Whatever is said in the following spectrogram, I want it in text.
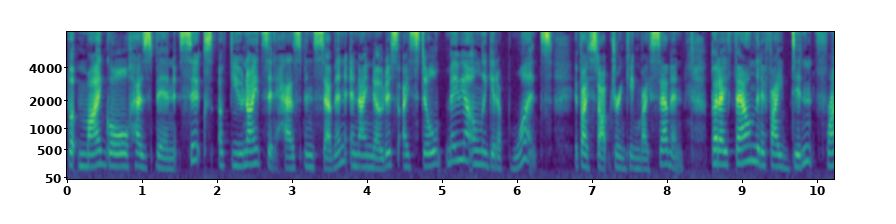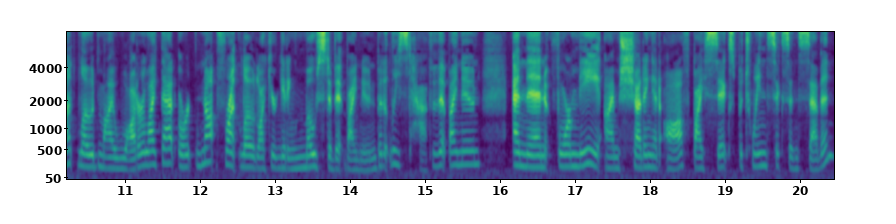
but my goal has been six. A few nights it has been seven, and I notice I still, maybe I only get up once if I stop drinking by seven. But I found that if I didn't front load my water like that, or not front load like you're getting most of it by noon, but at least half of it by noon, and then for me, I'm shutting it off by six, between six and seven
